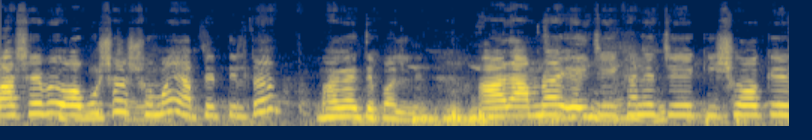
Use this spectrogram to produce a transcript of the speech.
বাসায় অবসর সময় আপনি তেলটা ভাঙাইতে পারলেন। আর আমরা এই যে এখানে যে কৃষকের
